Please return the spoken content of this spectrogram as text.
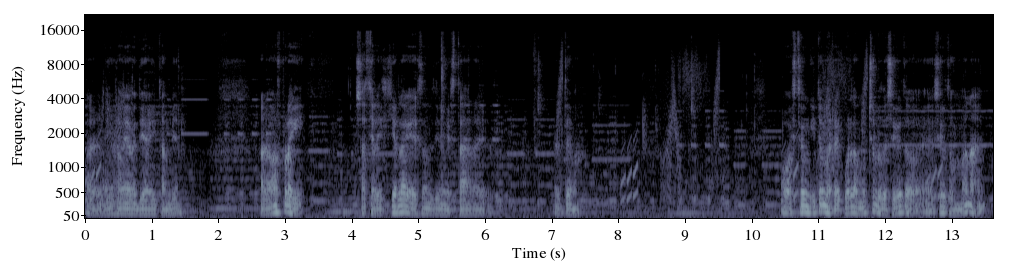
Vale, el niño se había metido ahí también. Vale, vamos por aquí. Es hacia la izquierda, que es donde tiene que estar el, tema. Oh, este honguito me recuerda mucho a lo de Secreto, eh, Secret of Mana, ¿eh?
